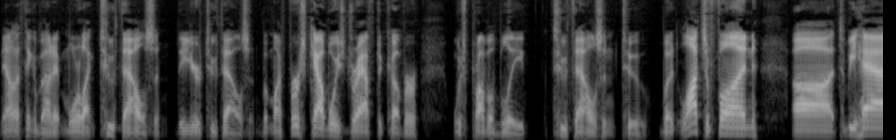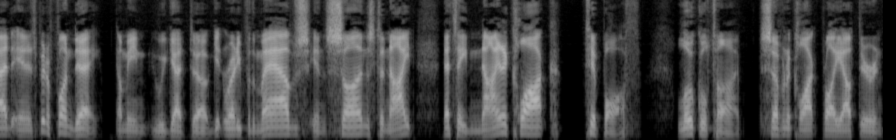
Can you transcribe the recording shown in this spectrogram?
now that I think about it, more like 2000, the year 2000. But my first Cowboys draft to cover was probably 2002. But lots of fun uh, to be had, and it's been a fun day. I mean, we got uh, getting ready for the Mavs in Suns tonight. That's a 9 o'clock tip off, local time. 7 o'clock probably out there in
